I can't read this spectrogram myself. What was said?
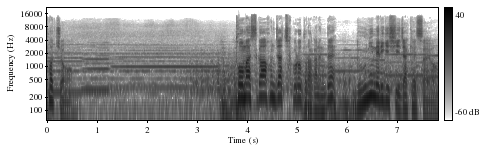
싶었죠. 토마스가 혼자 차고로 돌아가는데 눈이 내리기 시작했어요.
